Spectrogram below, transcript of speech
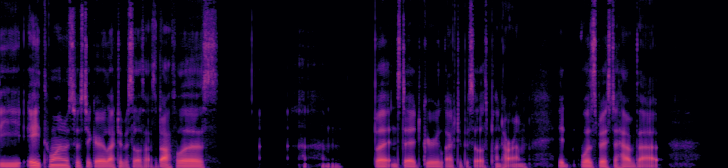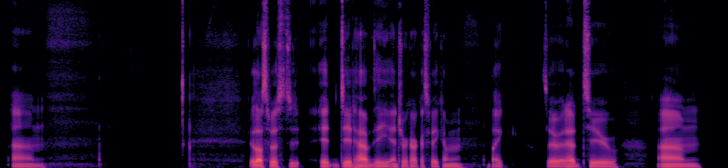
The eighth one was supposed to go Lactobacillus acidophilus, um, but instead grew Lactobacillus plantarum. It was supposed to have that. Um, it was also supposed to it did have the Enterococcus faecium, like so it had two. Um,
